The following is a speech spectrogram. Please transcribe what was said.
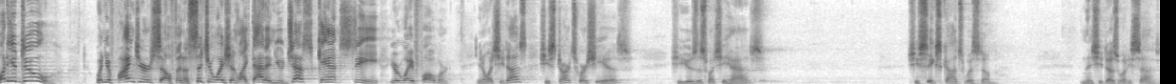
what do you do when you find yourself in a situation like that and you just can't see your way forward? You know what she does? She starts where she is, she uses what she has, she seeks God's wisdom. And then she does what he says.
